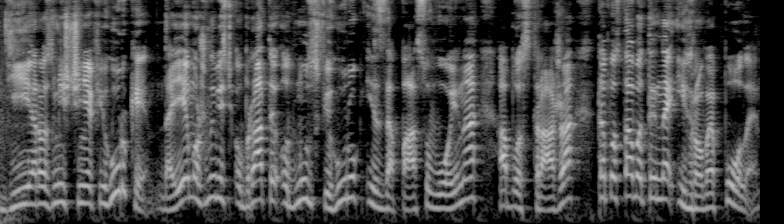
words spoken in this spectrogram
Дія розміщення фігурки дає можливість обрати одну з фігурок із запасу воїна або стража та поставити на ігрове поле.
